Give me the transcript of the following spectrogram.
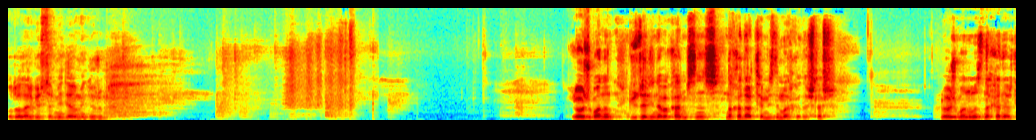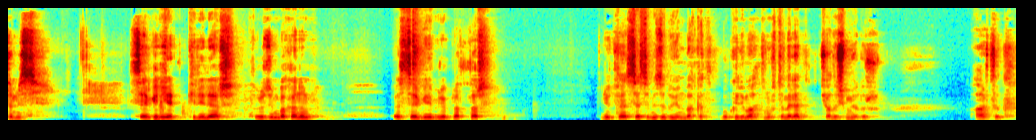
Odaları göstermeye devam ediyorum. Lojmanın güzelliğine bakar mısınız? Ne kadar temiz değil mi arkadaşlar? Lojmanımız ne kadar temiz. Sevgili yetkililer, Turizm Bakanım ve sevgili bürokratlar, lütfen sesimizi duyun. Bakın bu klima muhtemelen çalışmıyordur. Artık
